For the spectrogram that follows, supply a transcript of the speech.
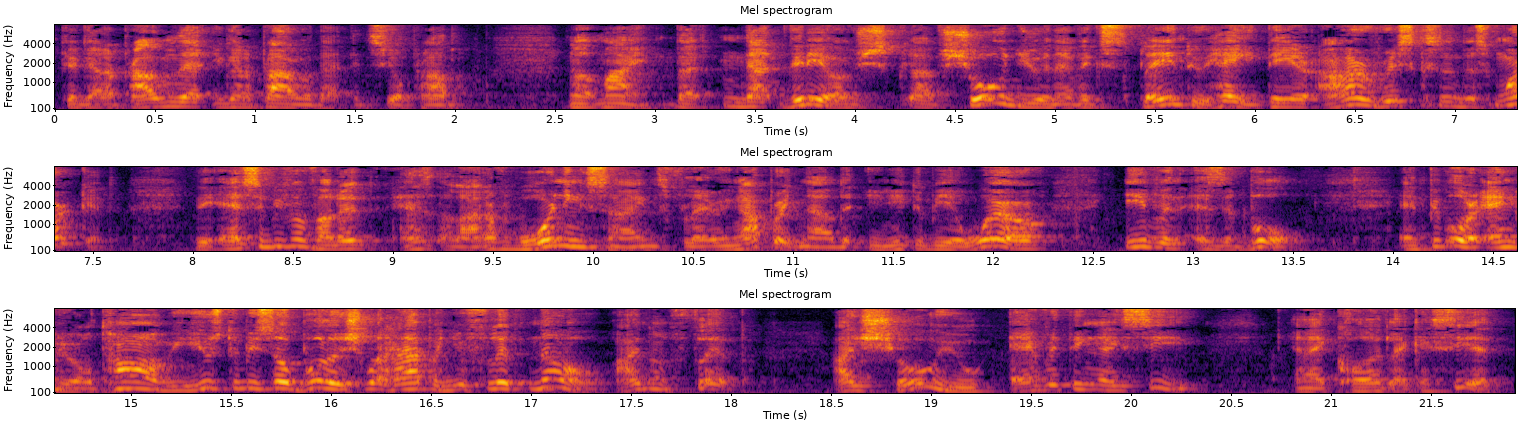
If you got a problem with that, you got a problem with that. It's your problem, not mine. But in that video, I've showed you and I've explained to you, hey, there are risks in this market. The S&P 500 has a lot of warning signs flaring up right now that you need to be aware of, even as a bull. And people are angry. Well, Tom, you used to be so bullish. What happened? You flipped. No, I don't flip. I show you everything I see and I call it like I see it.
